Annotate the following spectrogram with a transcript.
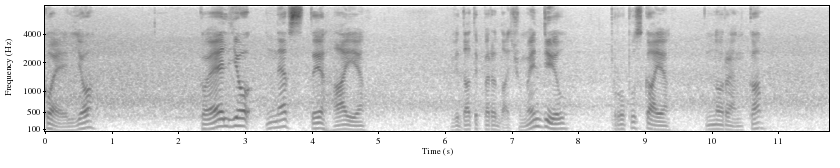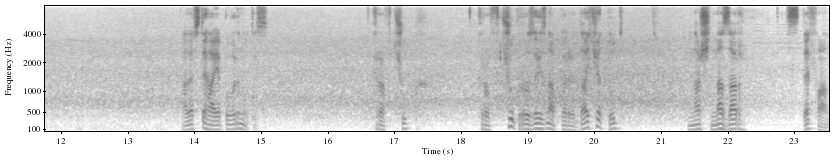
Коельо. Коельо не встигає віддати передачу. Менділ пропускає Норенка. Але встигає повернутись. Кравчук. Кравчук розрізна передача. Тут наш Назар Стефан.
